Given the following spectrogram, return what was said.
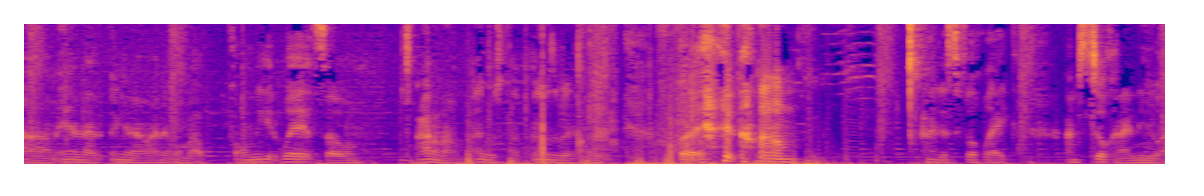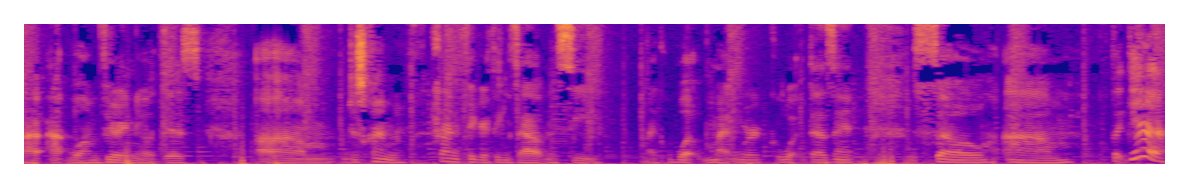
um, and I, you know i didn't want my phone to get wet so i don't know. It was it was a bit complicated but um I just feel like I'm still kind of new. I, I, well, I'm very new at this. Um, just kind of trying to figure things out and see like what might work, what doesn't. So, um, but yeah,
